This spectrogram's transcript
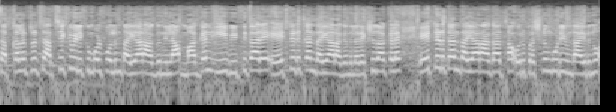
സബ് കളക്ടർ ചർച്ചയ്ക്ക് വിളിക്കുമ്പോൾ പോലും തയ്യാറാകുന്നില്ല. മകൻ ഈ വീട്ടുകാരെ ഏറ്റെടുക്കാൻ തയ്യാറാകുന്നില്ല. രക്ഷിതാക്കളെ ഏറ്റെടുക്കാൻ തയ്യാറാകാത്ത ഒരു പ്രശ്നം കൂടി ഉണ്ടായിരുന്നു.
